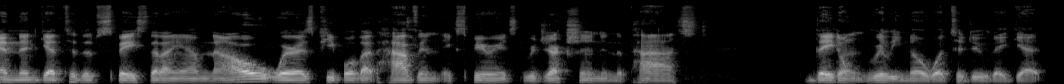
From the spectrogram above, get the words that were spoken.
and then get to the space that I am now whereas people that haven't experienced rejection in the past they don't really know what to do they get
